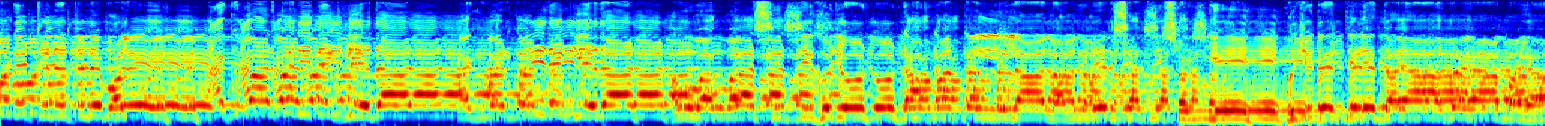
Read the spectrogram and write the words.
ধরে টেনে টেনে বলে একবার একবার গাড়ি দেখিয়ে দাও আবু সিদ্দিক হুজুর সাথে সঙ্গে। হুজুরের দিলে দয়া দয়া, মায়া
